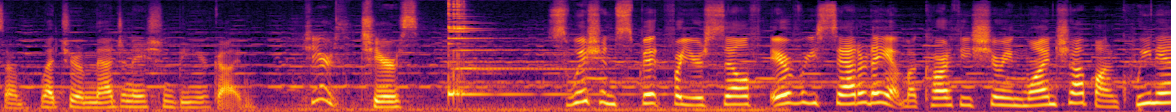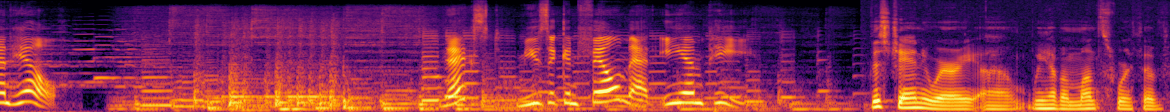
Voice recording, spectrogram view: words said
So let your imagination be your guide. Cheers. Cheers. Swish and spit for yourself every Saturday at McCarthy Schiering Wine Shop on Queen Anne Hill. Next, music and film at E EMP. This January, uh, we have a month's worth of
